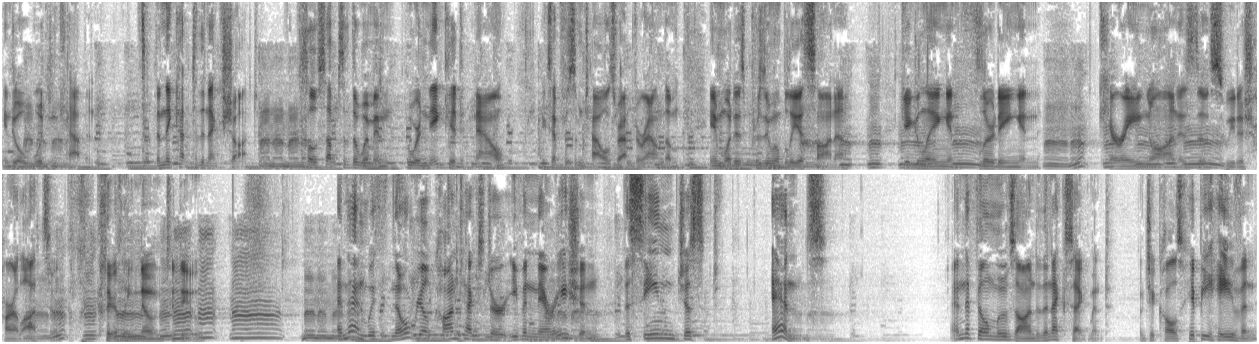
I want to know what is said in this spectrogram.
into a wooden cabin. Then they cut to the next shot. Close ups of the women, who are naked now, except for some towels wrapped around them, in what is presumably a sauna, giggling and flirting and carrying on as those Swedish harlots are clearly known to do. And then, with no real context or even narration, the scene just ends. And the film moves on to the next segment, which it calls Hippie Haven,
